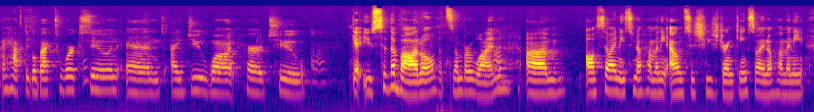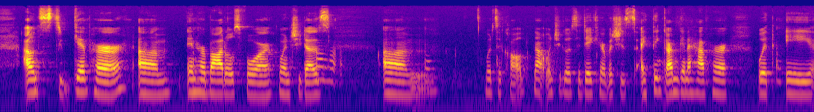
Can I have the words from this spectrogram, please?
I have to go back to work soon and I do want her to get used to the bottle. That's number one. Um, also, I need to know how many ounces she's drinking so I know how many ounces to give her um, in her bottles for when she does. Um, what's it called? Not when she goes to daycare, but she's. I think I'm gonna have her with a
